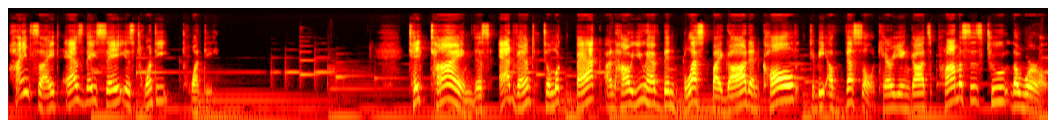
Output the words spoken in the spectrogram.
Hindsight, as they say, is 2020. Take time this Advent to look back on how you have been blessed by God and called to be a vessel carrying God's promises to the world.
